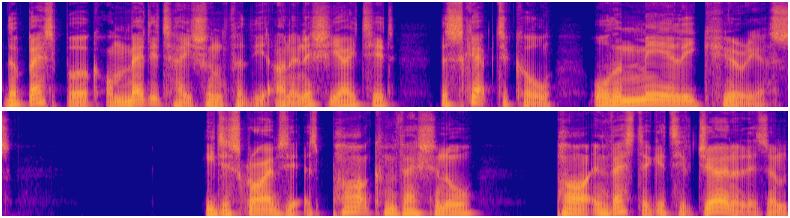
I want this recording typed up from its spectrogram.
the best book on meditation for the uninitiated, the skeptical, or the merely curious. He describes it as part confessional, part investigative journalism,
